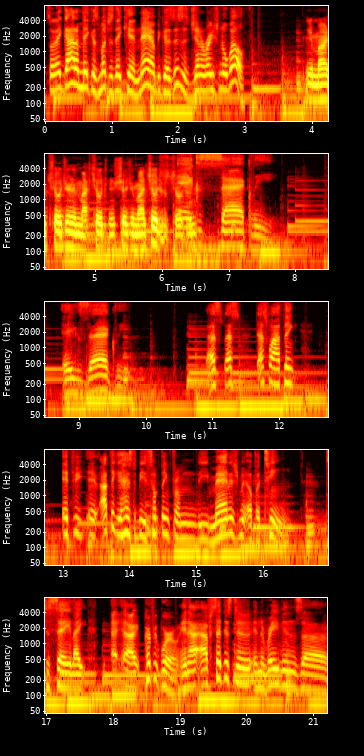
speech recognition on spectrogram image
So they got to make as much as they can now because this is generational wealth. Yeah, my children and my children's children, my children's children. Exactly. Exactly. That's that's that's why I think if, you, if I think it has to be something from the management of a team to say like, all right, perfect world. And I, I've said this to in the Ravens uh,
